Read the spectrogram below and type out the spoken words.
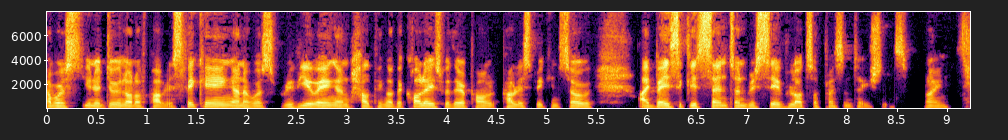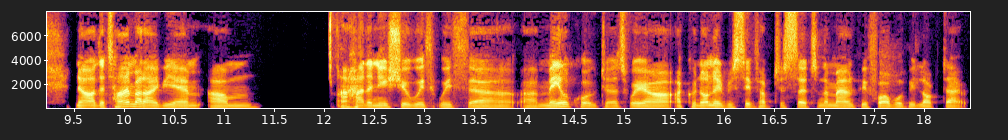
I was, you know, doing a lot of public speaking and I was reviewing and helping other colleagues with their public speaking. So I basically sent and received lots of presentations, right? Now, at the time at IBM, um, I had an issue with, with uh, uh, mail quotas where I could only receive up to a certain amount before I would be locked out.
